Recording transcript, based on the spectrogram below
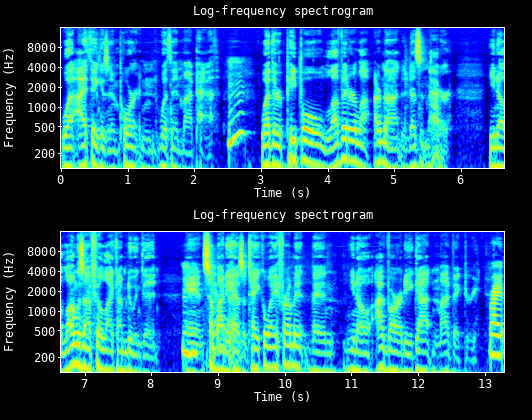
what I think is important within my path. Mm-hmm. Whether people love it or, lo- or not, it doesn't matter. You know, as long as I feel like I'm doing good mm-hmm. and somebody has a takeaway from it, then, you know, I've already gotten my victory. Right.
